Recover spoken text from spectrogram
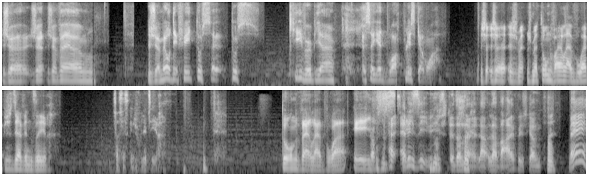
Je, je, je vais. euh, je mets au défi tous, euh, tous qui veut bien essayer de boire plus que moi. je, je, je, me, je me tourne vers la voix puis je dis à Vinzir. Ça, c'est ce que je voulais dire. Tourne vers la voix et. Allez-y, oui, je te donne le, la- le verre, puis je suis comme, Ouais. ben,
